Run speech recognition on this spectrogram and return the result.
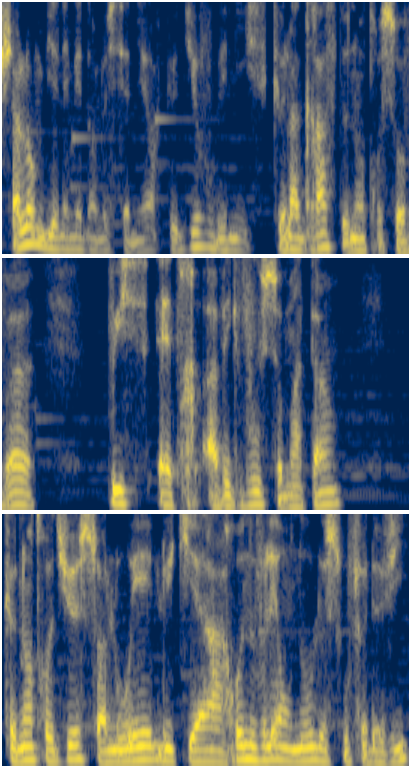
Shalom bien-aimés dans le Seigneur, que Dieu vous bénisse, que la grâce de notre Sauveur puisse être avec vous ce matin, que notre Dieu soit loué, lui qui a renouvelé en nous le souffle de vie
